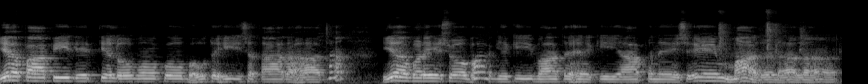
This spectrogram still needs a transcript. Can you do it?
यह पापी दैत्य लोगों को बहुत ही सता रहा था। यह बड़े सौभाग्य की बात है कि आपने इसे मार डाला।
